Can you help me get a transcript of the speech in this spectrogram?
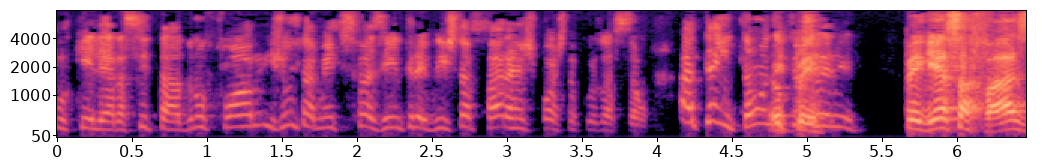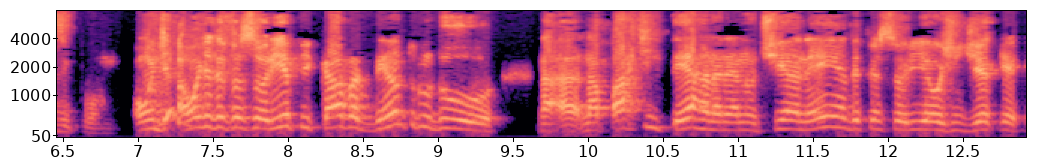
porque ele era citado no fórum e juntamente se fazia entrevista para a resposta à acusação. Até então, a Eu defensoria. Peguei essa fase, pô. Onde, onde a defensoria ficava dentro do. Na, na, parte interna, né? Não tinha nem a defensoria hoje em dia, que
